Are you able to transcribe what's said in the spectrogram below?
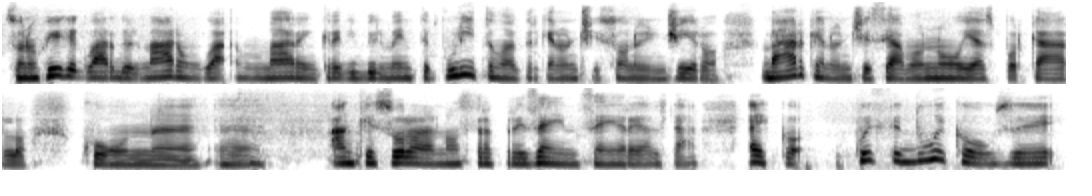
Sono qui che guardo il mare, un, gua- un, mare incredibilmente pulito, ma perché non ci sono in giro barche, non ci siamo noi a sporcarlo con eh, anche solo la nostra presenza in realtà. Ecco, queste due cose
